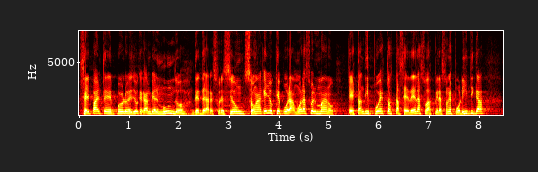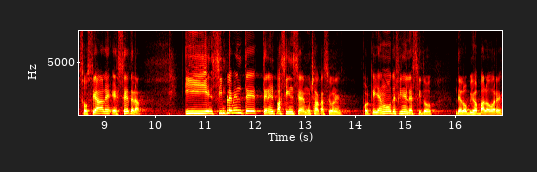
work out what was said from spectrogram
Ser parte del pueblo de Dios que cambia el mundo desde la resurrección son aquellos que por amor a su hermano están dispuestos hasta ceder a sus aspiraciones políticas, sociales, etc. Y en simplemente tener paciencia en muchas ocasiones, porque ya no define el éxito de los viejos valores,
